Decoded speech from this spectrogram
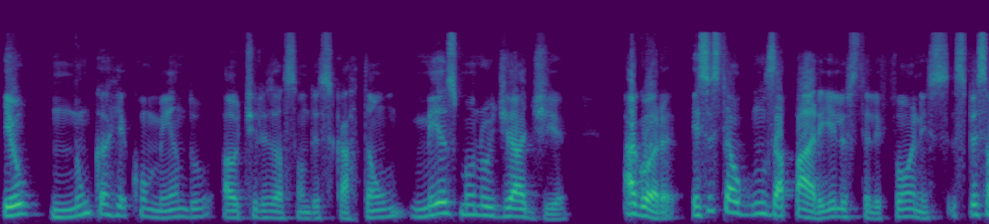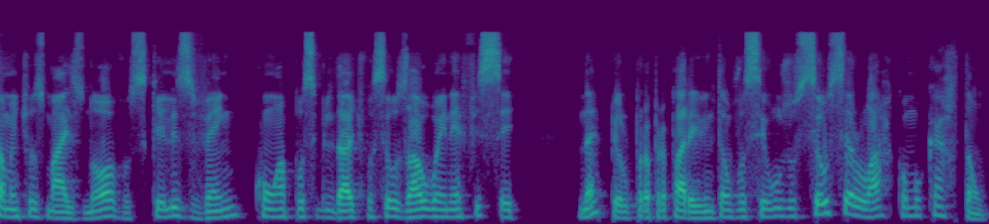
Eu nunca recomendo a utilização desse cartão, mesmo no dia a dia. Agora, existem alguns aparelhos, telefones, especialmente os mais novos, que eles vêm com a possibilidade de você usar o NFC, né, pelo próprio aparelho. Então você usa o seu celular como cartão.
